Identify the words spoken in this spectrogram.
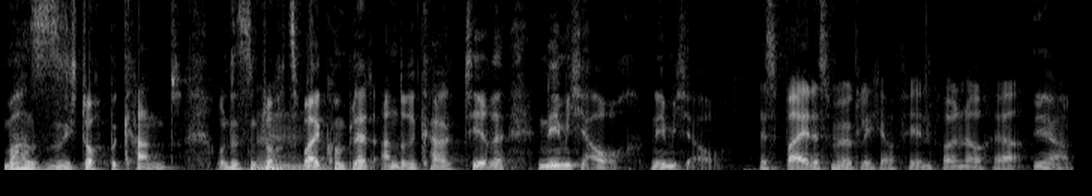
Machen Sie sich doch bekannt. Und es sind doch mhm. zwei komplett andere Charaktere. Nehme ich auch. Nehme ich auch. Ist beides möglich auf jeden Fall noch, ja. Ja.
